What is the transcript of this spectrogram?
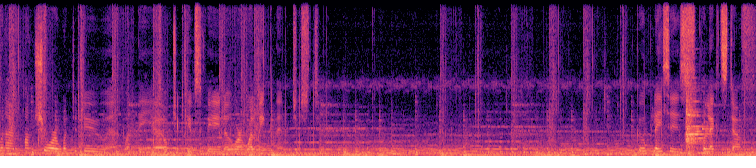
when, I'm unsure what to do and when the uh, objectives feel overwhelming, then just go places, collect stuff.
